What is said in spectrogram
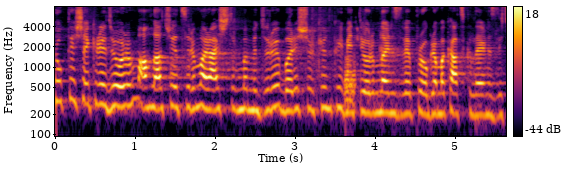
Çok teşekkür ediyorum. Ahlatçı Yatırım Araştırma Müdürü Barış Ürkün kıymetli yorumlarınız ve programa katkılarınız için.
